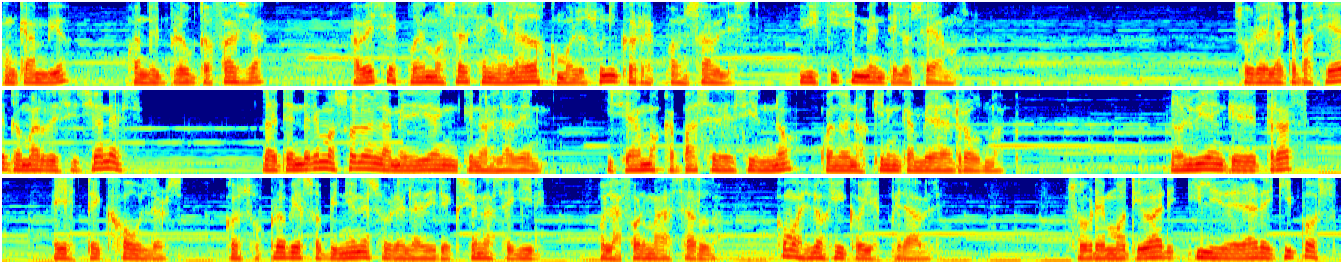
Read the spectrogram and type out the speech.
En cambio, cuando el producto falla, a veces podemos ser señalados como los únicos responsables y difícilmente lo seamos sobre la capacidad de tomar decisiones, la tendremos solo en la medida en que nos la den y seamos capaces de decir no cuando nos quieren cambiar el roadmap. No olviden que detrás hay stakeholders con sus propias opiniones sobre la dirección a seguir o la forma de hacerlo, como es lógico y esperable. Sobre motivar y liderar equipos,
